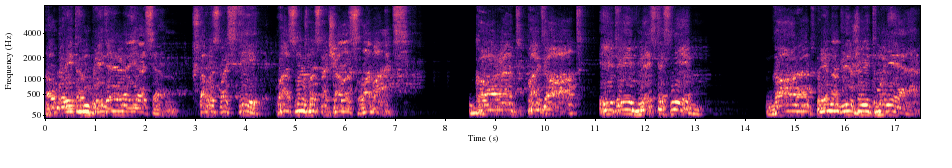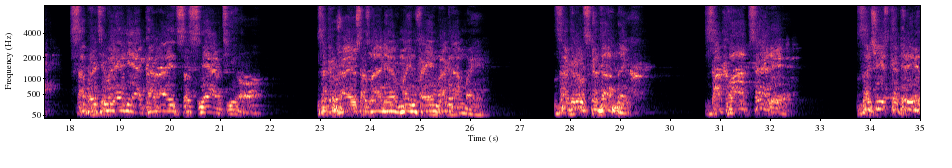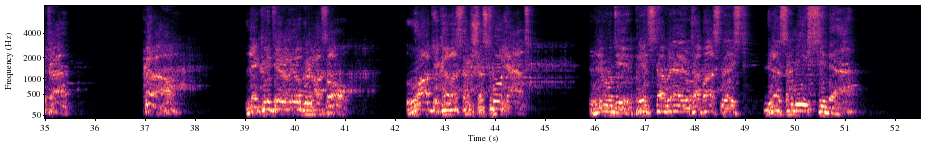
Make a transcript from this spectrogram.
Алгоритм предельно ясен. Чтобы спасти, вас нужно сначала сломать. Город падет, и ты вместе с ним. Город принадлежит мне. Сопротивление карается смертью. Загружаю сознание в мейнфрейм программы. Загрузка данных. Захват цели. Зачистка периметра. Ха! Ликвидирую угрозу. Логика восторжествует. Люди представляют опасность для самих себя.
